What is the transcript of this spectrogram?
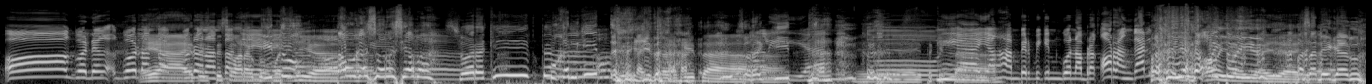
Oh, gue udah gue nonton, Iya, gue itu- udah itu nonton. suara ya, Itu ya. Iya. tahu gak suara siapa? Suara kita. Bukan kita. Kita. Suara kita. Suara Kalian kita. itu. Iya, kita. Iya, yang hampir bikin gue nabrak orang kan? Iya, oh, Oh, itu iya, iya. iya, iya, Pas iya. adegan lu. Iya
